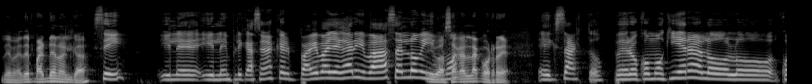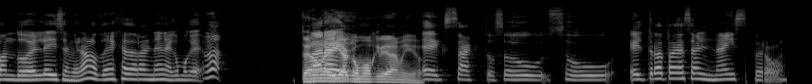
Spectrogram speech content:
Le mete par de nalga Sí. Y, le, y la implicación es que el pai va a llegar y va a hacer lo mismo. y va a sacar la correa. Exacto. Pero como quiera, lo, lo, cuando él le dice, mira, no tienes que dar al nene, como que... "Ah". Usted no me diga cómo criar a mi hijo. Exacto. So, so, él trata de ser nice, pero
